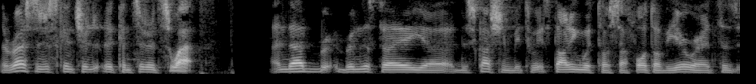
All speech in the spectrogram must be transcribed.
The rest is just considered, considered sweat. And that br- brings us to a uh, discussion between starting with Tosafot over here, where it says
